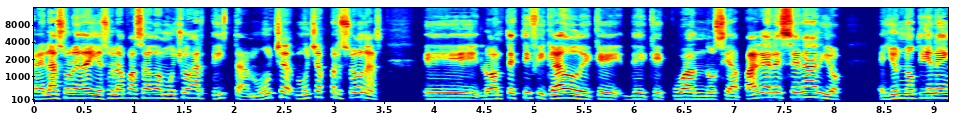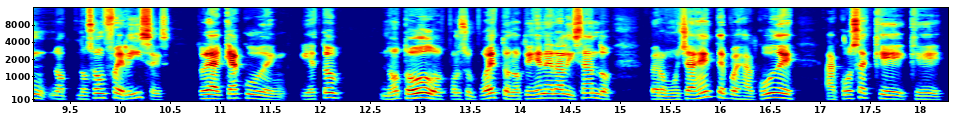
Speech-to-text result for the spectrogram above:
cae la soledad y eso le ha pasado a muchos artistas, muchas, muchas personas eh, lo han testificado de que, de que cuando se apaga el escenario, ellos no tienen, no, no son felices. Entonces, ¿a qué acuden? Y esto, no todos, por supuesto, no estoy generalizando, pero mucha gente pues acude a cosas que, que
